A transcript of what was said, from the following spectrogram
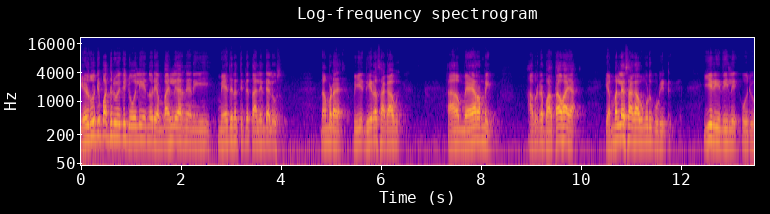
എഴുന്നൂറ്റി പത്ത് രൂപയ്ക്ക് ജോലി ചെയ്യുന്ന ഒരു എംബാനിലുകാരനെയാണ് ഈ മേദിനത്തിന്റെ തലേന്റെ അലൂസം. നമ്മുടെ വി ധീര സഖാവ് ആ മേയറമ്മയും അവരുടെ ഭർത്താവായ എം എൽ എ സഖാവും കൂടി കൂടിയിട്ട് ഈ രീതിയിൽ ഒരു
